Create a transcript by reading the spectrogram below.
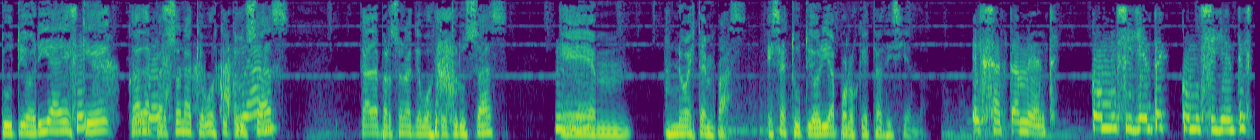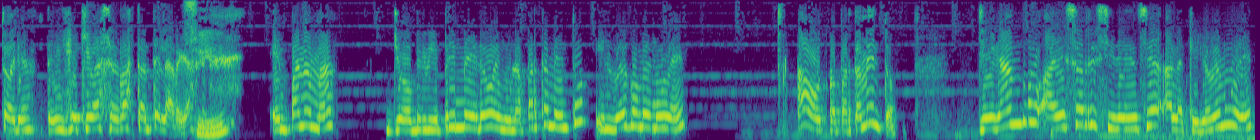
Tu teoría es Sí, que cada persona que vos te cruzas, cada persona que vos te cruzas, em, no está en paz. Esa es tu teoría por lo que estás diciendo. Exactamente. Con mi siguiente, con mi siguiente historia, te dije que iba a ser bastante larga. Sí. En Panamá, yo viví primero en un apartamento y luego me mudé a otro apartamento. Llegando a esa residencia a la que yo me mudé,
